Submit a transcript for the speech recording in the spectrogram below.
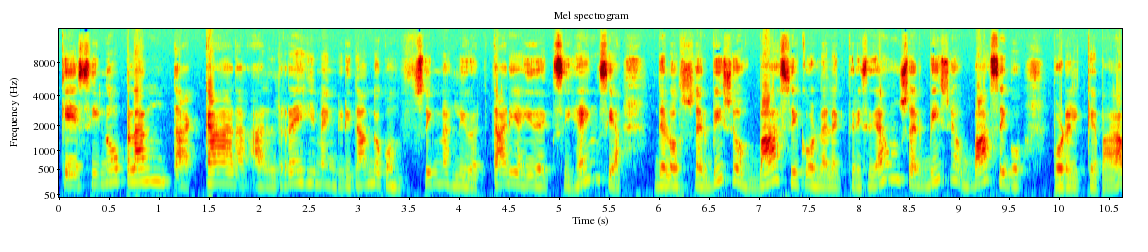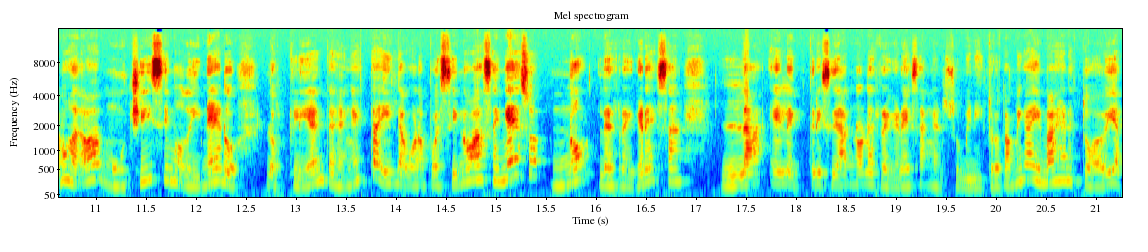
que si no planta cara al régimen gritando consignas libertarias y de exigencia de los servicios básicos, la electricidad es un servicio básico por el que pagamos muchísimo dinero los clientes en esta isla. Bueno, pues si no hacen eso, no les regresan la electricidad, no les regresan el suministro. También hay imágenes todavía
